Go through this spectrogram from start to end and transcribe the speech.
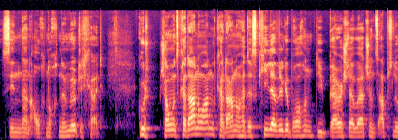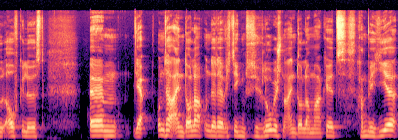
sind dann auch noch eine Möglichkeit. Gut, schauen wir uns Cardano an. Cardano hat das Key-Level gebrochen, die Bearish Divergence absolut aufgelöst. Ähm, ja, unter 1 Dollar, unter der wichtigen psychologischen 1 Dollar Marke. Jetzt haben wir hier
